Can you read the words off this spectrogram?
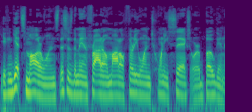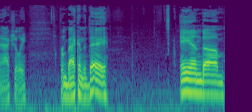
You can get smaller ones. This is the Manfrotto model 3126 or Bogen actually from back in the day. And um,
